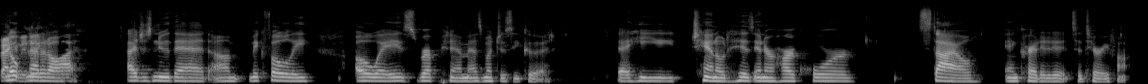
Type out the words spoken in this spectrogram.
nope, not at all. I, I, just knew that um, Mick Foley always repped him as much as he could. That he channeled his inner hardcore style and credited it to Terry Funk.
